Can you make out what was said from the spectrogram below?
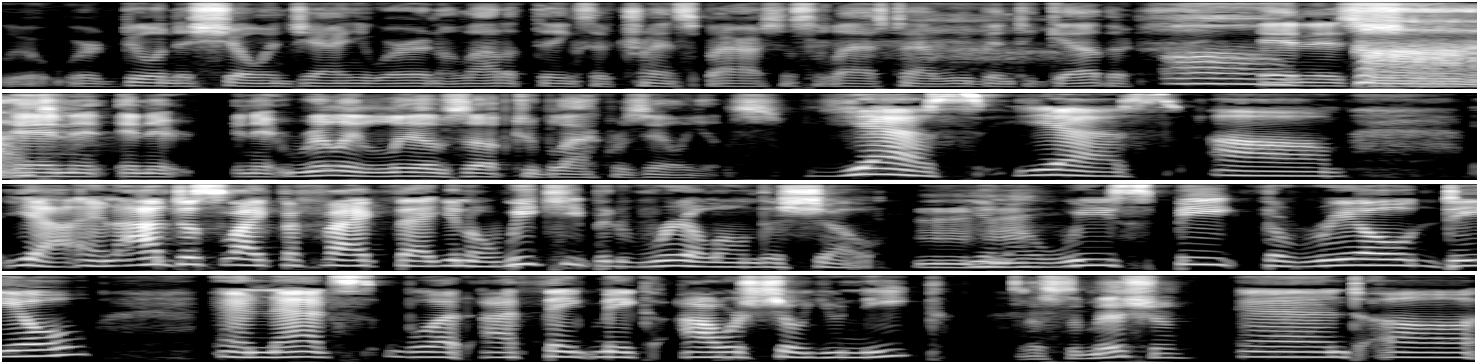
we're, we're doing this show in January, and a lot of things have transpired since the last time we've been together. Oh, and it's God. and it, and it and it really lives up to Black resilience. Yes, yes. Um, yeah, and I just like the fact that, you know, we keep it real on this show. You know, we speak the real deal, and that's what I think make our show unique. That's the mission. And uh,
